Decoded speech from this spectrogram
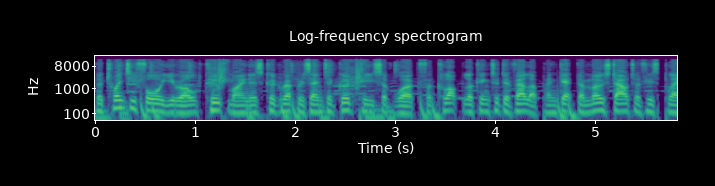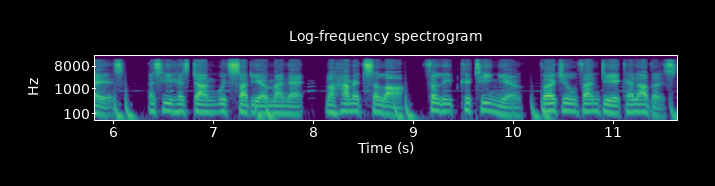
The 24-year-old Koopmeiners could represent a good piece of work for Klopp looking to develop and get the most out of his players, as he has done with Sadio Mane, Mohamed Salah, Philippe Coutinho, Virgil van Dijk and others.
